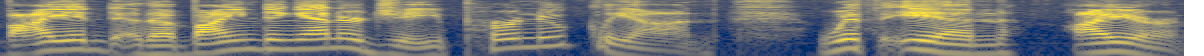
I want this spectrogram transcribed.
bind, the binding energy per nucleon within iron.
